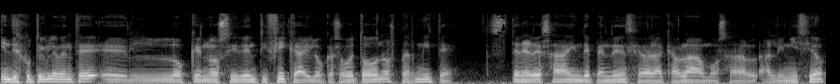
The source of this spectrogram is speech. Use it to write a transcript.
indiscutiblemente eh, lo que nos identifica y lo que sobre todo nos permite tener esa independencia de la que hablábamos al, al inicio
